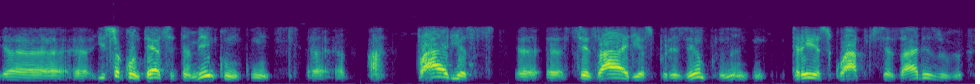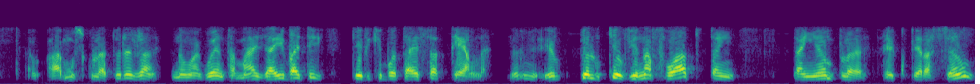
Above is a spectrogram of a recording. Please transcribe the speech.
Uh, isso acontece também com, com uh, várias cesáreas, por exemplo, né? três, quatro cesáreas, a, musculatura já não aguenta mais, aí vai ter teve que botar essa tela. Né? Eu, pelo que eu vi na foto, está em, tá em ampla recuperação,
